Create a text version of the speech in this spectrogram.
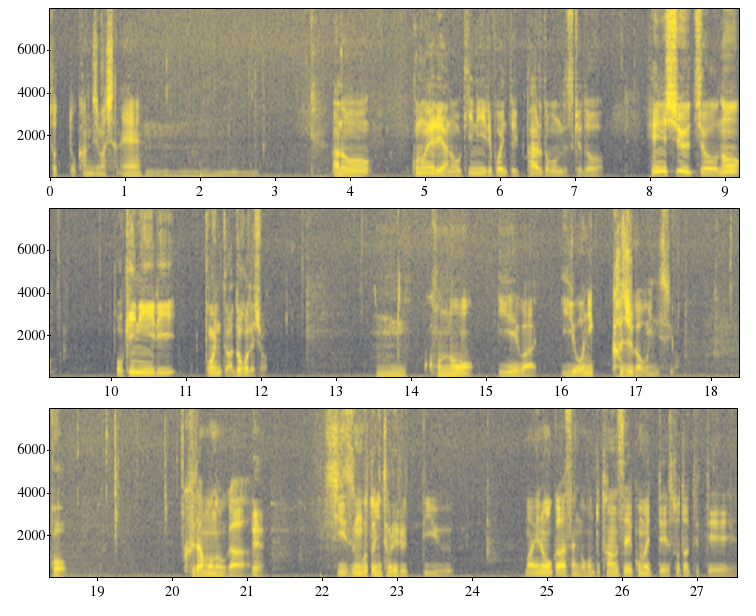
ちょっと感じましたね。あのこのエリアのお気に入りポイントいっぱいあると思うんですけど編集長のお気に入りポイントはどこでしょう？んこの家は異様に果樹が多いんですよ。う。ほ果物がシーズンごとに取れるっていう前のお母さんが本当丹精込めて育てて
